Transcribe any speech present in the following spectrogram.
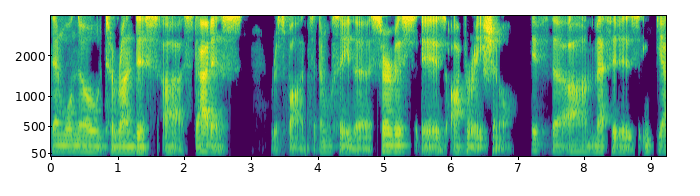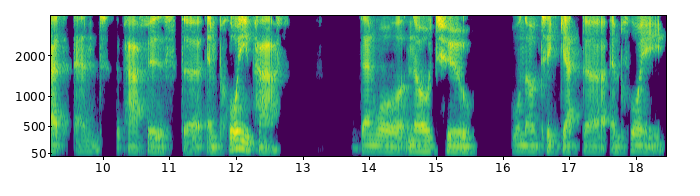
then we'll know to run this uh, status response and we'll say the service is operational. If the uh, method is get and the path is the employee path, then we'll know to we'll know to get the employee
